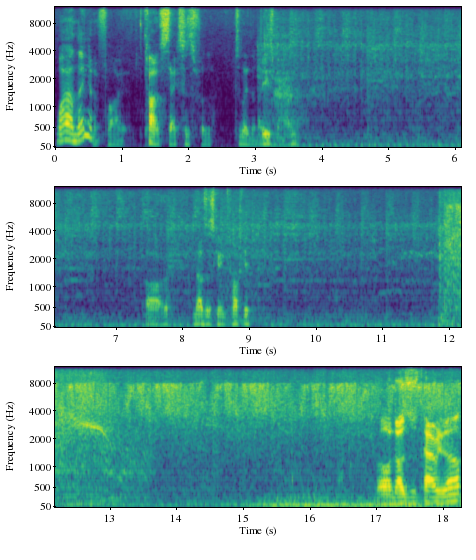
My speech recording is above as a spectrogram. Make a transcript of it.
Why are they going to fight? Kind of sexist for to leave the ladies behind. Oh, now just getting cocky. Oh, Nose is powering up.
